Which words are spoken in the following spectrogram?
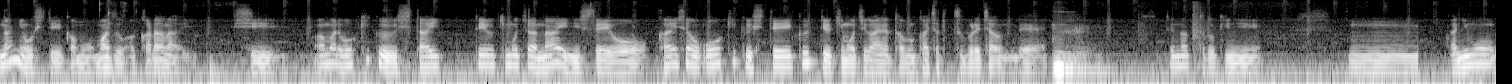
何をしていいかもまずわからないしあんまり大きくしたいっていう気持ちはないにせよ会社を大きくしていくっていう気持ちがね多分会社って潰れちゃうんでうんってなった時にうーん何も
